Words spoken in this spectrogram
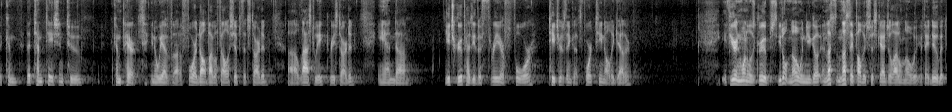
The, com- the temptation to compare. You know, we have uh, four adult Bible fellowships that started uh, last week, restarted, and um, each group has either three or four teachers. I think that's 14 altogether. If you're in one of those groups, you don't know when you go, unless, unless they publish their schedule, I don't know if they do, but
